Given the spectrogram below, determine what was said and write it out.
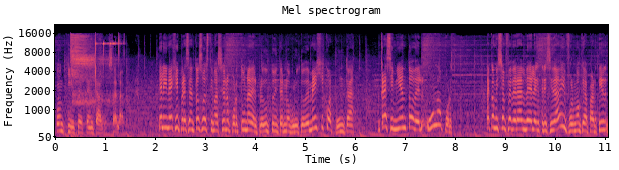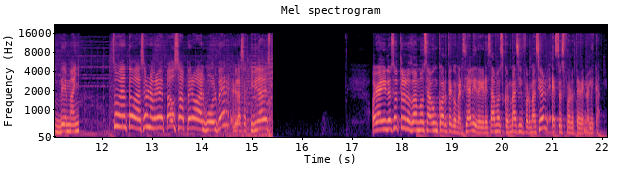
con 15 centavos a la venta. El INEGI presentó su estimación oportuna del Producto Interno Bruto de México, apunta un crecimiento del 1%. La Comisión Federal de Electricidad informó que a partir de mañana es momento de hacer una breve pausa, pero al volver, las actividades. Oigan, y nosotros nos vamos a un corte comercial y regresamos con más información. Esto es Foro TV, no le cambie.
